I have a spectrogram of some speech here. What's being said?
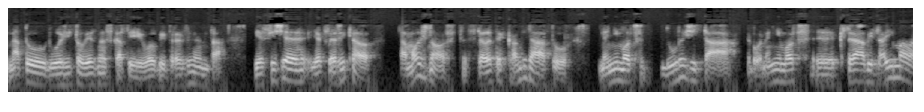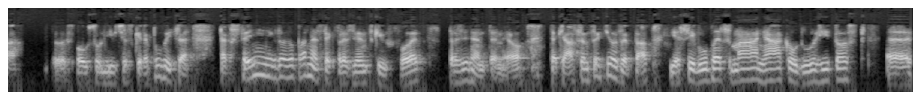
na tu důležitou věc dneska, ty volby prezidenta. Jestliže, jak se říkal, ta možnost z těch kandidátů není moc důležitá, nebo není moc, eh, která by zajímala eh, spoustu lidí v České republice, tak stejně někdo dopadne z těch prezidentských voleb prezidentem, jo. Tak já jsem se chtěl zeptat, jestli vůbec má nějakou důležitost eh,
